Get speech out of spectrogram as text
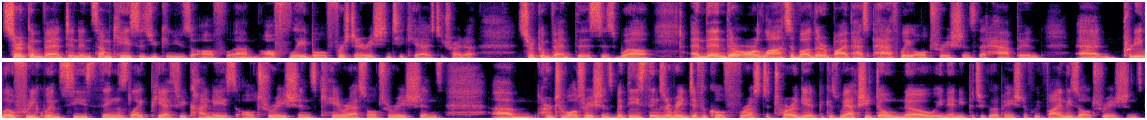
circumvent. And in some cases, you can use off, um, off label first generation TKIs to try to circumvent this as well. And then there are lots of other bypass pathway alterations that happen at pretty low frequencies, things like PI3 kinase alterations, KRAS alterations, um, HER2 alterations. But these things are very difficult for us to target because we actually don't know in any particular patient if we find these alterations,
